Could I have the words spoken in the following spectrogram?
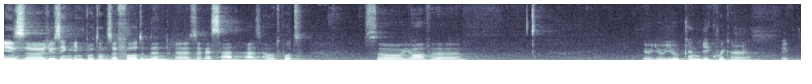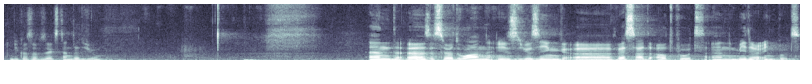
is uh, using input on the phone, but uh, the VESAD as output. So you have uh, you, you, you can be quicker because of the extended view. And uh, the third one is using uh, VESAD output and midair input.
